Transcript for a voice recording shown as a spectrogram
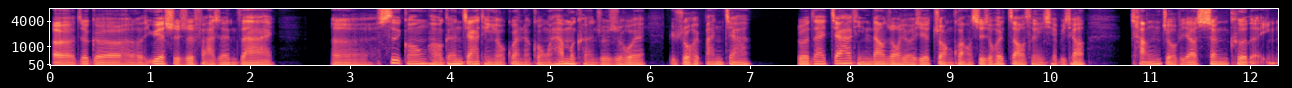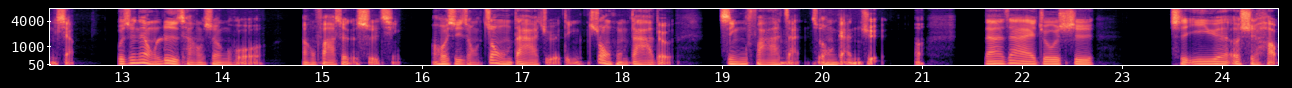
呃，这个月食是发生在。呃，四宫和跟家庭有关的宫位，他们可能就是会，比如说会搬家，如果在家庭当中有一些状况，甚至会造成一些比较长久、比较深刻的影响，不是那种日常生活常发生的事情，然后是一种重大决定、重大的新发展这种感觉啊。那再就是十一月二十号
